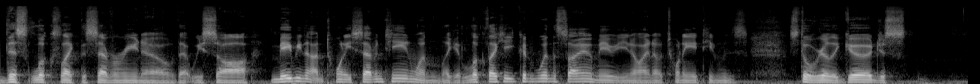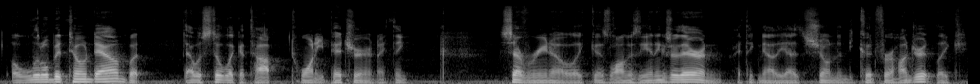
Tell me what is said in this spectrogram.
this looks like the Severino that we saw, maybe not in 2017 when like it looked like he could win the Cy Young. Maybe, you know, I know 2018 was still really good, just a little bit toned down, but that was still like a top 20 pitcher. And I think Severino, like, as long as the innings are there, and I think now he has shown that he could for 100, like,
